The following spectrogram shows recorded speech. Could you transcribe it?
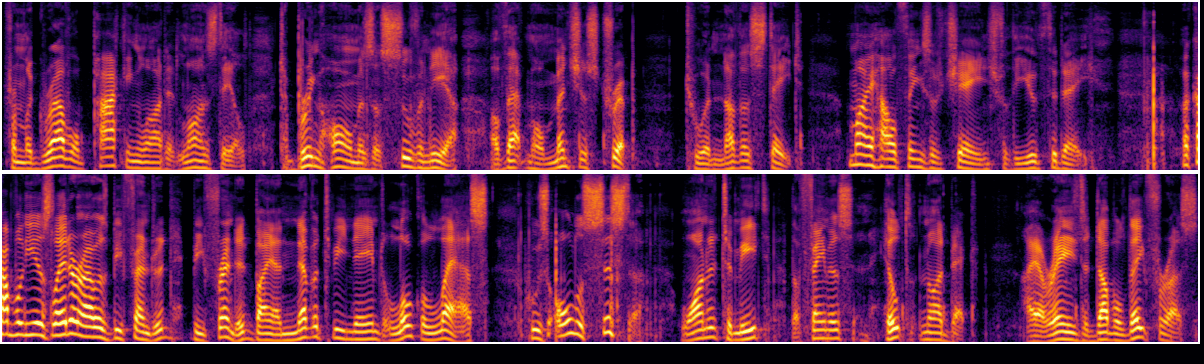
from the gravel parking lot at Lonsdale to bring home as a souvenir of that momentous trip to another state. My, how things have changed for the youth today. A couple of years later, I was befriended, befriended by a never to be named local lass whose older sister wanted to meet the famous Hilt Nordbeck. I arranged a double date for us.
